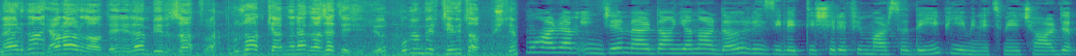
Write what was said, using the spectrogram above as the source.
Merdan Yanardağ denilen bir zat var. Bu zat kendine gazeteci diyor. Bugün bir tweet atmıştım. Muharrem İnce, Merdan Yanardağ'ı rezil etti, şerefin varsa deyip yemin etmeye çağırdı.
